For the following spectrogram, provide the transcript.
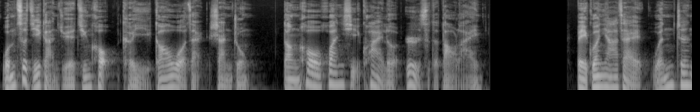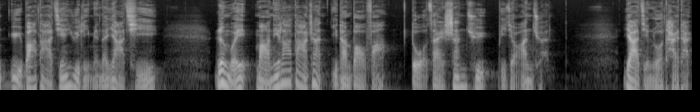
我们自己感觉今后可以高卧在山中，等候欢喜快乐日子的到来。被关押在文珍狱巴大监狱里面的亚奇，认为马尼拉大战一旦爆发，躲在山区比较安全。亚锦罗太太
